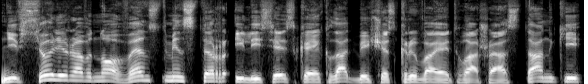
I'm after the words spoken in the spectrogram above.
Не все ли равно Вестминстер или сельское кладбище скрывает ваши останки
